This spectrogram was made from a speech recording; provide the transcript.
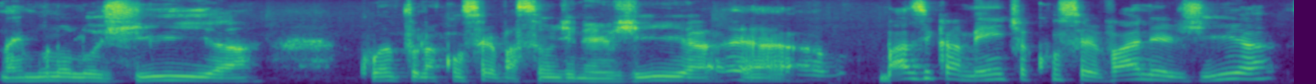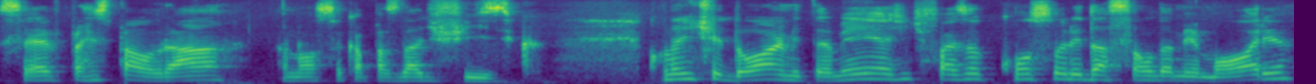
na imunologia, quanto na conservação de energia. É, basicamente, a conservar energia serve para restaurar a nossa capacidade física. Quando a gente dorme também, a gente faz a consolidação da memória,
